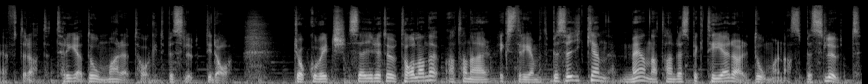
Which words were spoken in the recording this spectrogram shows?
efter att tre domare tagit beslut idag. Djokovic säger i ett uttalande att han är extremt besviken, men att han respekterar domarnas beslut.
